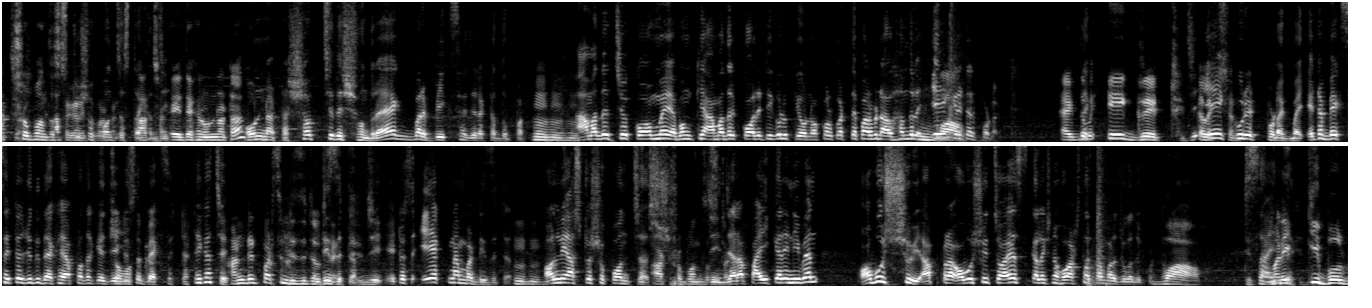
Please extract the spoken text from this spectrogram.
আটশো পঞ্চাশ টাকা আচ্ছা জি। এই দেখেন ওন্নাটা। ওন্নাটা সবচেয়ে সুন্দর একবার বিগ সাইজের একটা দোপাট্টা। আমাদের চেয়ে কমে এবং কি আমাদের কোয়ালিটি গুলো কেউ নকল করতে পারবে না। আলহামদুলিল্লাহ এই. গ্রেটের প্রোডাক্ট একদম A grade collection accurate product ভাই। এটা ব্যাক সাইডটা যদি দেখাই আপনাদেরকে যে এটা ব্যাক সাইডটা ঠিক আছে? হান্ড্রেড পার্সেন্ট ডিজিটাল ডিজিটাল জি। এটা হচ্ছে এক নাম্বার ডিজিটাল। অনলি আটশোশো পঞ্চাশ। 850 জি যারা পাইকারি নেবেন অবশ্যই আপনারা অবশ্যই চয়েস কালেকশন হোয়াটসঅ্যাপ নাম্বারে যোগাযোগ করতে ওয়াও ডিজাইন মানে কি বলব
